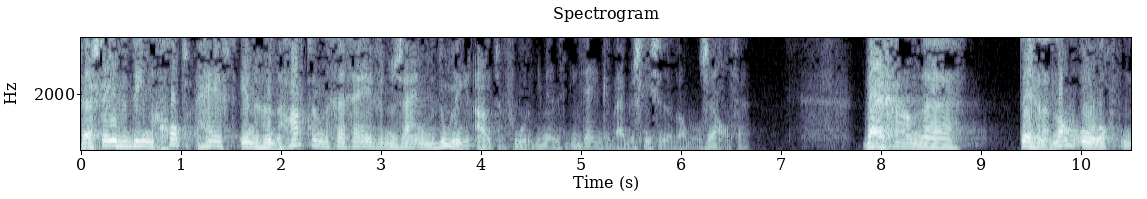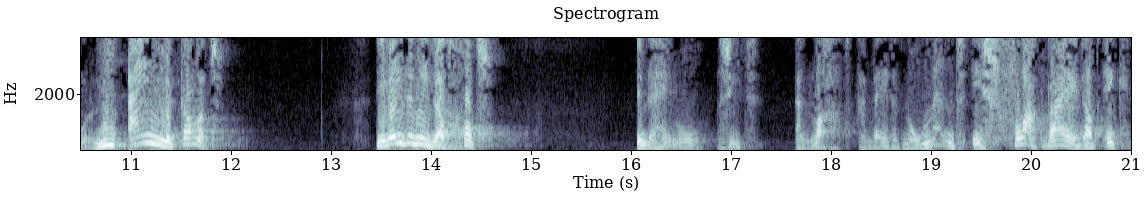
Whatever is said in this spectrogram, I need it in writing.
Vers 17, God heeft in hun harten gegeven zijn bedoeling uit te voeren. Die mensen die denken, wij beslissen het allemaal zelf. Hè? Wij gaan uh, tegen het lam oorlog voeren. Nu eindelijk kan het. Die weten niet dat God in de hemel ziet en lacht en weet het moment is vlakbij dat ik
